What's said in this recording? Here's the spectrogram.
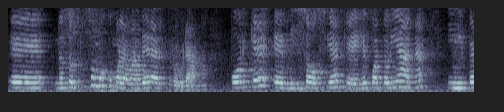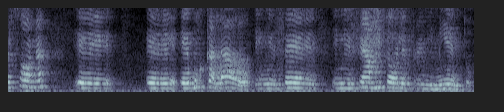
eh, nosotros somos como la bandera del programa, porque eh, mi socia, que es ecuatoriana, y mi persona, eh, eh, hemos calado en ese, en ese ámbito del emprendimiento.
